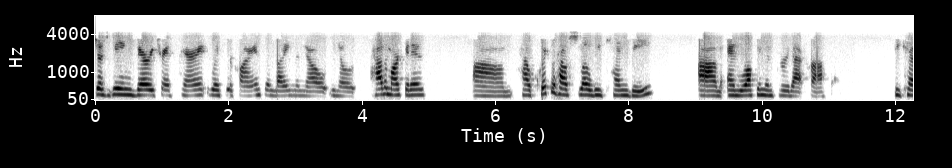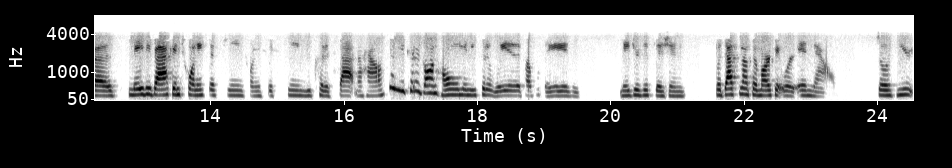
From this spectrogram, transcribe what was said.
just being very transparent with your clients and letting them know, you know, how the market is, um, how quick or how slow we can be, um, and walking them through that process. Because maybe back in 2015, 2016, you could have sat in a house and you could have gone home and you could have waited a couple days and made your decision. But that's not the market we're in now. So if you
